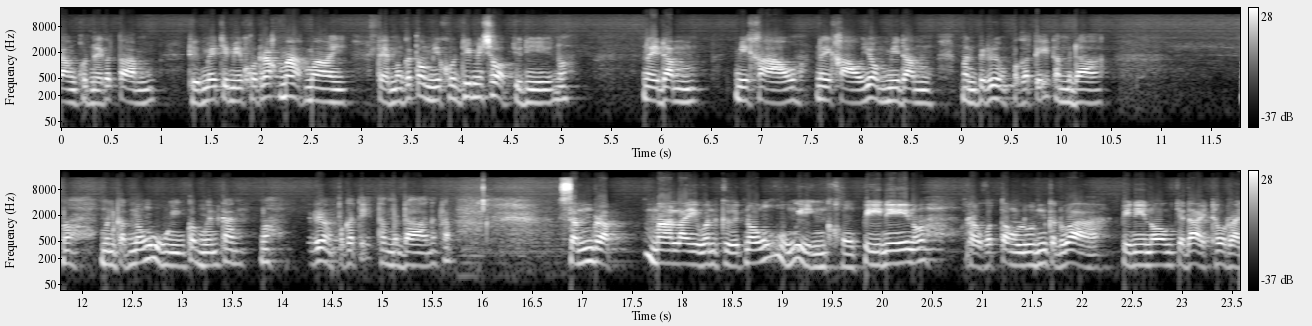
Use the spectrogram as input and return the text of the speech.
ดังคนไหนก็ตาม ถึงแม้จะมีคนรักมากมาย แต่มันก็ต้องมีคนที่ไม่ชอบอยู่ดีเนาะในดำมีขาว ในขาวย่อมมีดำมันเป็นเรื่องปกติธรรมดาเนาะเหมือนกับน้องอุ๋งอิงก็เหมือนกันเนาะ เรื่องปกติธรรมดานะครับสำหรับมาลัยวันเกิดน้องอุ๋งอิงของปีนี้เนาะเราก็ต้องลุ้นกันว่า ปีนี้น้องจะได้เท่าไหร่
